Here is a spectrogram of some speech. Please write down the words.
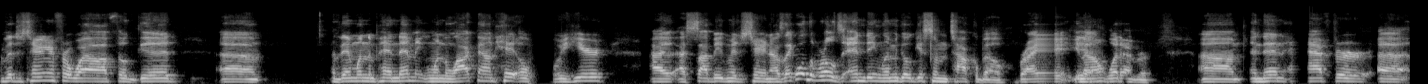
vegetarian for a while. I felt good. Um, then when the pandemic, when the lockdown hit over here, I, I stopped being vegetarian. I was like, well, the world's ending. Let me go get some Taco Bell, right? You Yeah. know, whatever. Um, and then after uh,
